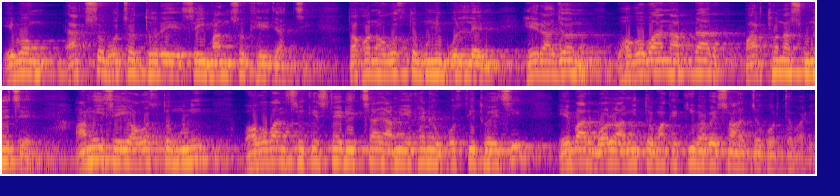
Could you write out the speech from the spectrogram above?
এবং একশো বছর ধরে সেই মাংস খেয়ে যাচ্ছি। তখন অগস্ত্য মুনি বললেন, হে রাজন ভগবান আপনার প্রার্থনা শুনেছে। আমি সেই অগস্ত্য মুনি, ভগবান শ্রীকৃষ্ণের ইচ্ছায় আমি এখানে উপস্থিত হয়েছি। এবার বলো আমি তোমাকে কীভাবে সাহায্য করতে পারি?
